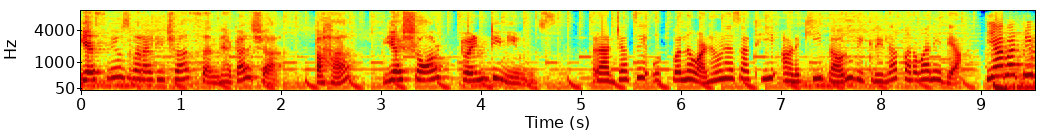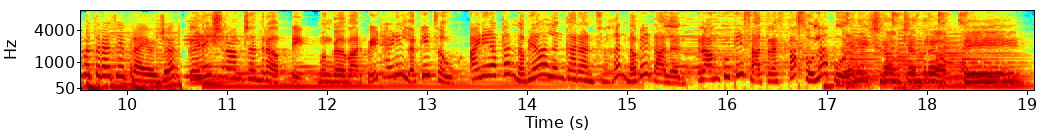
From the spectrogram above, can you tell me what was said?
Yes news मराठीच्या संध्याकाळच्या. पहा या शॉर्ट ट्वेंटी न्यूज राज्याचे उत्पन्न वाढवण्यासाठी आणखी दारू विक्रीला परवाने द्या. या बातमीपत्राचे प्रायोजक गणेश रामचंद्र आपटे मंगळवार पेठ आणि लकी चौक आणि आता नव्या अलंकारांसह नवे दालन. रामकुटी सात रस्ता सोलापूर. गणेश रामचंद्र आपटे.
